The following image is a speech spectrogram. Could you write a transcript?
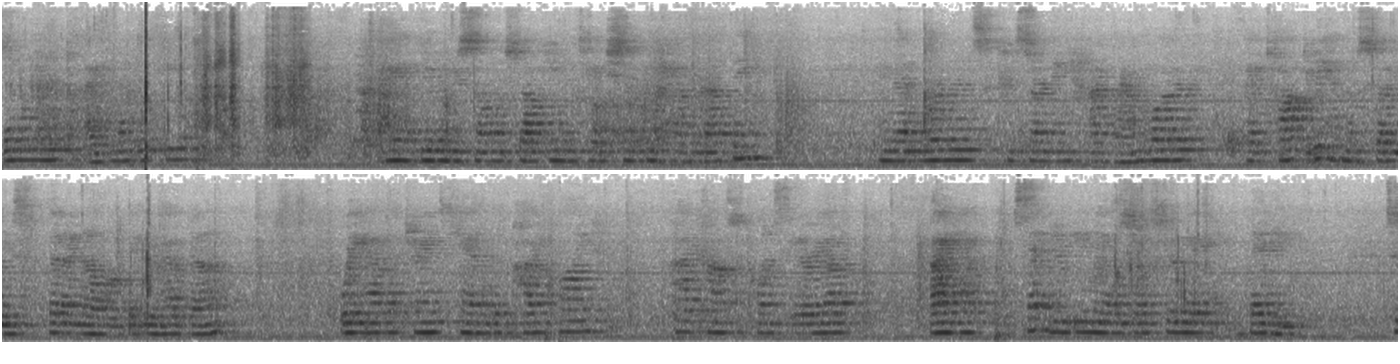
Gentlemen, I've met with you. I have given you so much documentation, we have nothing in that ordinance concerning our groundwater. I've talked, we have no studies that I know of that you have done. We have that TransCanada pipeline, high consequence area. I have sent you emails yesterday begging to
